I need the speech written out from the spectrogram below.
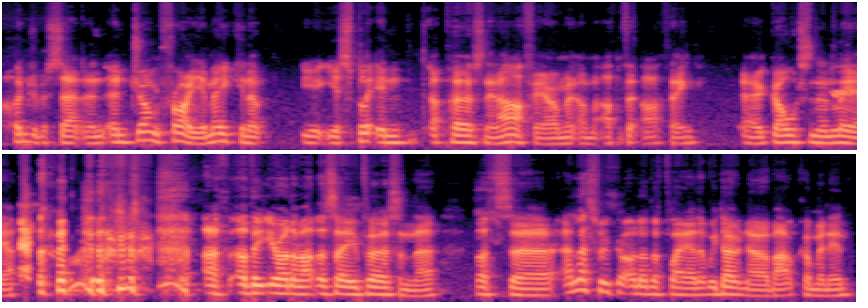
Hundred percent, and and John Fry, you're making up, you- you're splitting a person in half here. I'm, I'm, I thi- I think uh, Galton and Leah. I, I think you're on about the same person there, but uh, unless we've got another player that we don't know about coming in,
